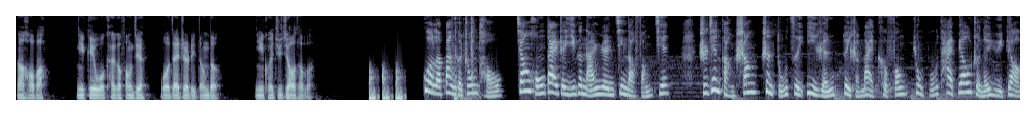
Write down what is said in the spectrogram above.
那好吧，你给我开个房间，我在这里等等。你快去叫他吧。过了半个钟头，江红带着一个男人进到房间，只见港商正独自一人对着麦克风，用不太标准的语调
